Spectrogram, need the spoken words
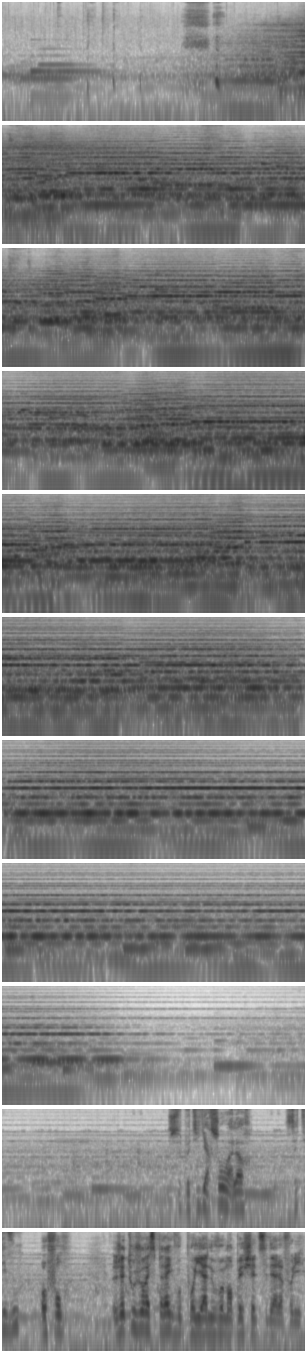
Petit garçon, alors, c'était vous Au fond, j'ai toujours espéré que vous pourriez à nouveau m'empêcher de céder à la folie.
